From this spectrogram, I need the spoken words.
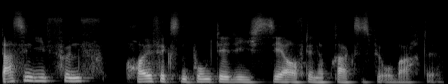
Das sind die fünf häufigsten Punkte, die ich sehr oft in der Praxis beobachte.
